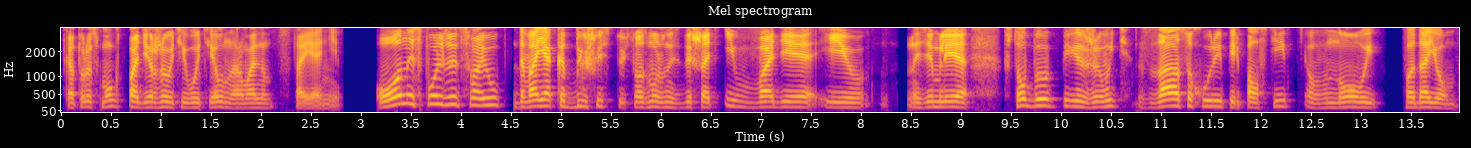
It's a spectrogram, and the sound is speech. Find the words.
которые смогут поддерживать его тело в нормальном состоянии. Он использует свою двояко дышесть, то есть возможность дышать и в воде, и на земле, чтобы переживать засуху или переползти в новый водоем.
